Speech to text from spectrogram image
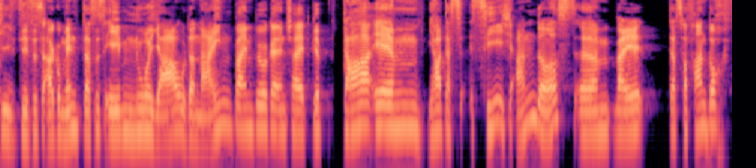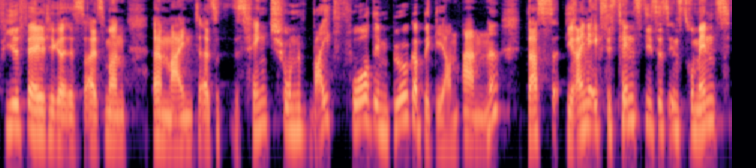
die, dieses Argument, dass es eben nur Ja oder Nein beim Bürgerentscheid gibt, da, ähm, ja, das sehe ich anders, ähm, weil das Verfahren doch vielfältiger ist, als man äh, meint. Also das fängt schon weit vor dem Bürgerbegehren an, ne? dass die reine Existenz dieses Instruments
